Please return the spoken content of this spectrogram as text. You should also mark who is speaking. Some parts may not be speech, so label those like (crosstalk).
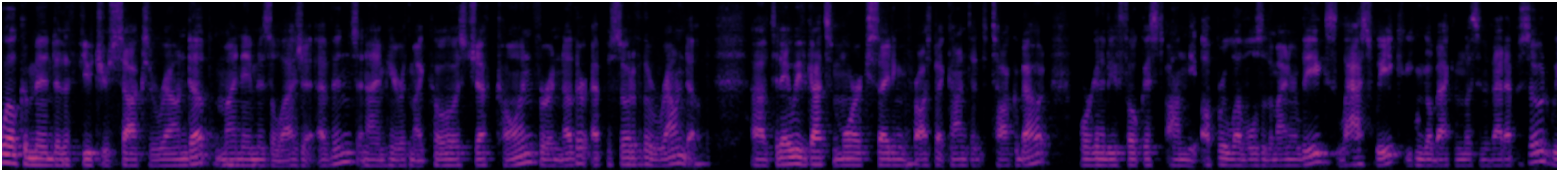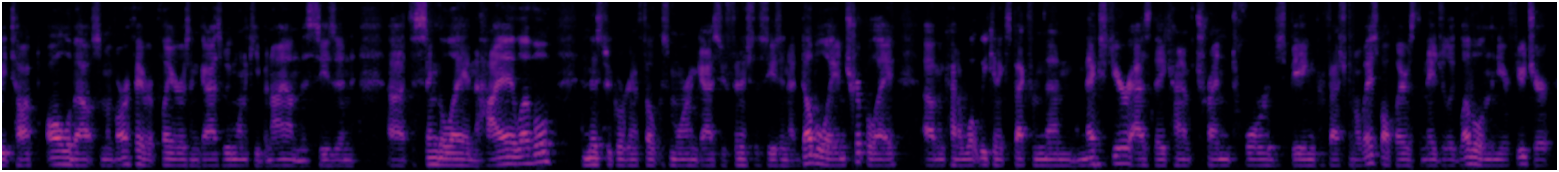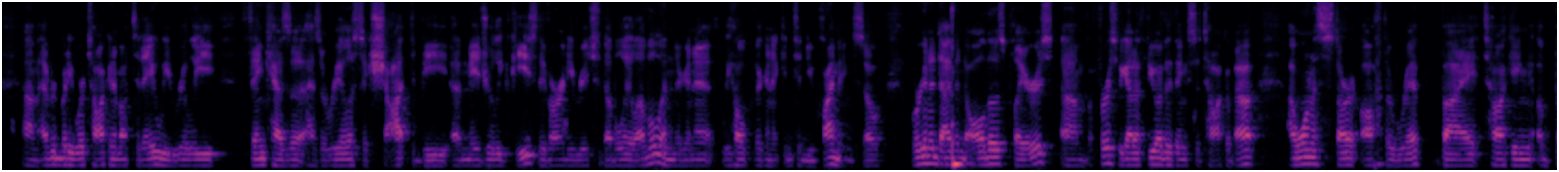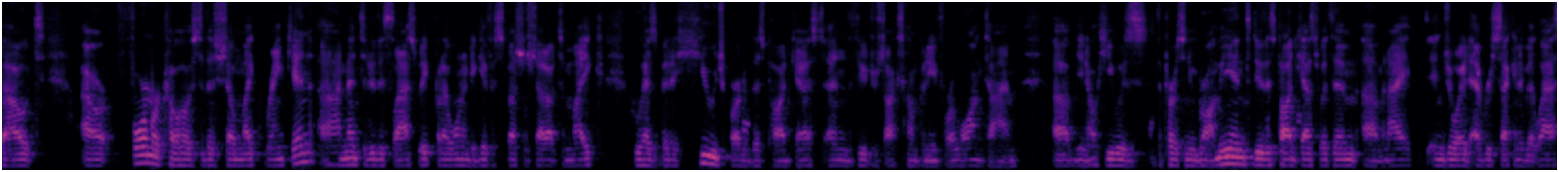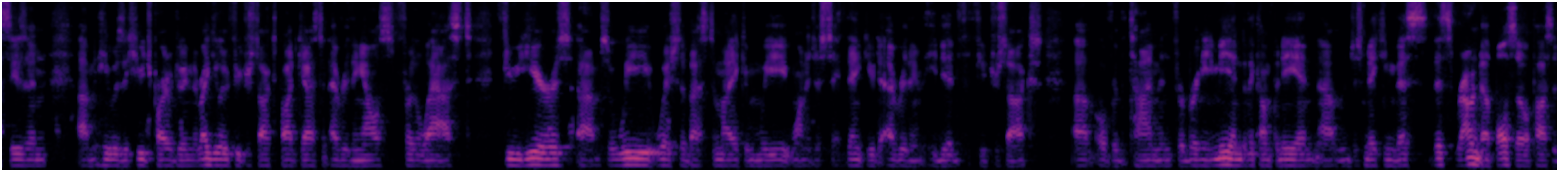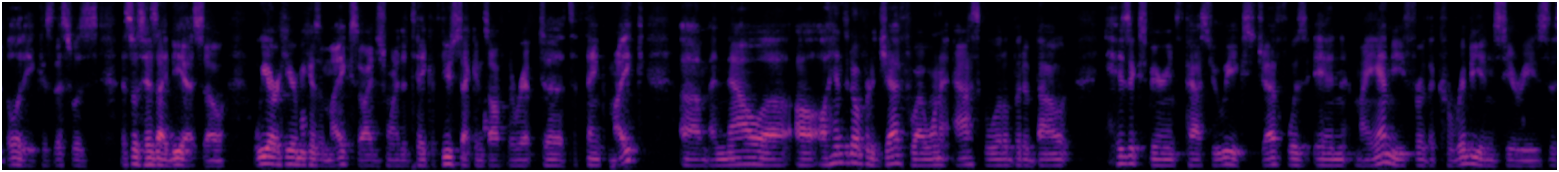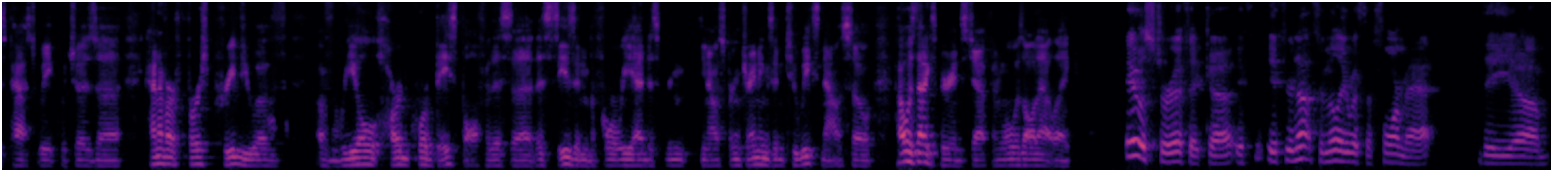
Speaker 1: Welcome into the Future Sox Roundup. My name is Elijah Evans, and I'm here with my co host, Jeff Cohen, for another episode of the Roundup. Uh, today, we've got some more exciting prospect content to talk about. We're going to be focused on the upper levels of the minor leagues. Last week, you can go back and listen to that episode. We talked all about some of our favorite players and guys we want to keep an eye on this season uh, at the single A and the high A level. And this week, we're going to focus more on guys who finished the season at double A and triple A um, and kind of what we can expect from them next year as they kind of trend towards being professional baseball players major league level in the near future. Um, everybody we're talking about today, we really think has a has a realistic shot to be a major league piece. They've already reached the double A level, and they're gonna. We hope they're gonna continue climbing. So we're gonna dive into all those players. Um, but first, we got a few other things to talk about. I want to start off the rip by talking about our former co-host of this show, Mike Rankin. Uh, I meant to do this last week, but I wanted to give a special shout out to Mike, who has been a huge part of this podcast and the Future Sox Company for a long time. Uh, you know, he was the person who brought me in to do this podcast with him, um, and I enjoyed every second of it last season. Um, he was a huge part of doing the regular Future Sox podcast and everything else for the last few years. Um, so we wish the best to Mike, and we want to just say thank you to everything that he did for Future Sox um, over the time and for bringing me into the company and um, just making this this roundup also a possibility because this was this was his idea. So we are here because of Mike. So I just wanted to take a few seconds off the rip to, to thank Mike. Um, and now uh, I'll, I'll hand it over to Jeff, who I want to ask a little bit about his experience the past few weeks. Jeff was in Miami for the Caribbean series this past week, which was uh, kind of our first preview of of real hardcore baseball for this uh, this season before we had to spring you know spring trainings in two weeks now. So how was that experience, Jeff? And what was all that like?
Speaker 2: It was terrific. Uh, if if you're not familiar with the format, the um,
